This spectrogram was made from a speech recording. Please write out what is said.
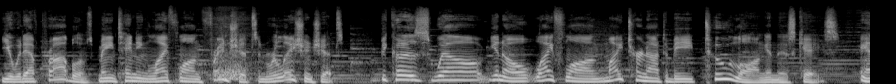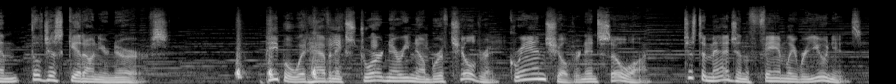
You would have problems maintaining lifelong friendships and relationships because, well, you know, lifelong might turn out to be too long in this case, and they'll just get on your nerves. People would have an extraordinary number of children, grandchildren, and so on. Just imagine the family reunions.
